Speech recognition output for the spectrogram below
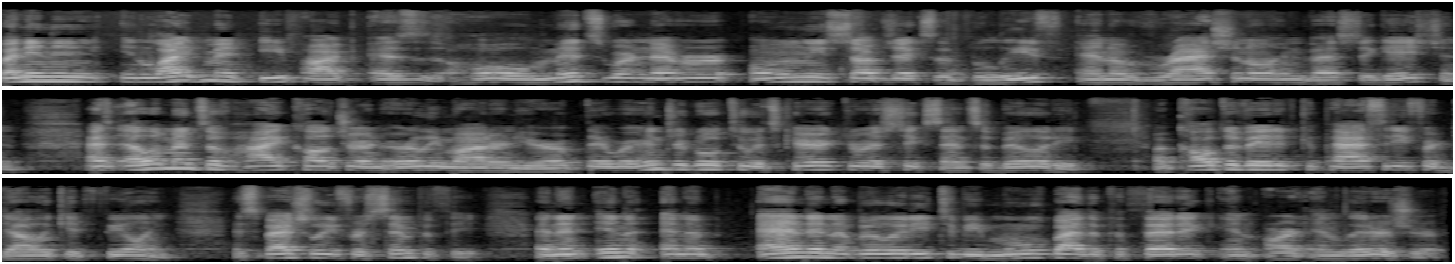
But in the Enlightenment epoch as a whole, myths were never only subjects of belief and of rational investigation. As elements of high culture in early modern Europe, they were integral to its characteristic sensibility, a cultivated capacity for delicate feeling, especially for sympathy, and an, in, an, and an ability to be moved by the pathetic in art and literature.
